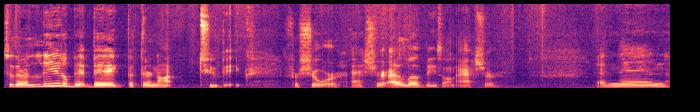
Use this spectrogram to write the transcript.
So they're a little bit big, but they're not too big for sure. Asher, I love these on Asher. And then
